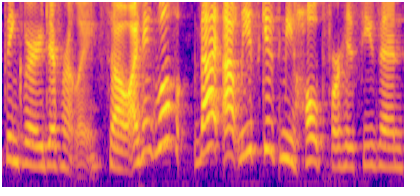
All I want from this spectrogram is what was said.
think very differently. So I think well that at least gives me hope for his season.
